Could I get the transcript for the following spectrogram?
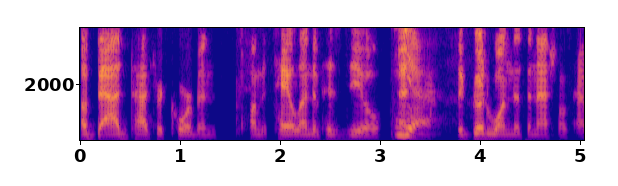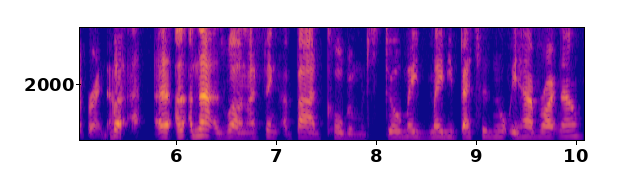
a bad Patrick Corbin on the tail end of his deal. and Yeah. the good one that the Nationals have right now. But uh, uh, and that as well, and I think a bad Corbin would still maybe maybe better than what we have right now.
